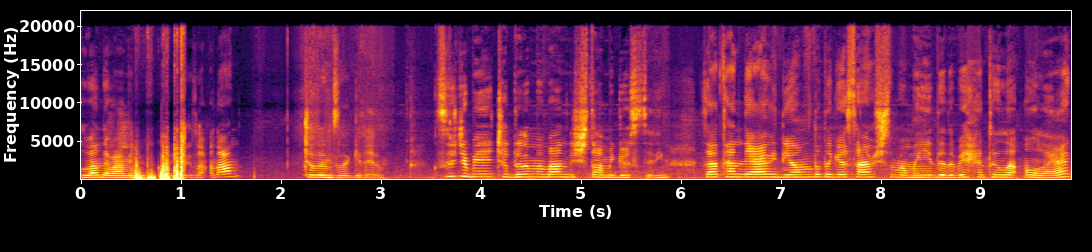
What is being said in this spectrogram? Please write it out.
buradan devam ediyoruz uzatmadan çadırımıza gidelim. Kısaca bir çadırımı ben dıştan bir göstereyim. Zaten diğer videomda da göstermiştim ama yine de bir hatırlatma olarak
